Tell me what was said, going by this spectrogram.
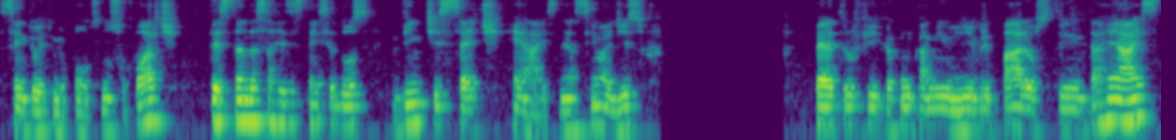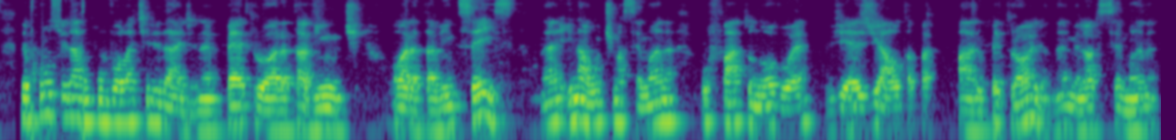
108 mil pontos no suporte, testando essa resistência dos 27 reais, né, acima disso Petro fica com caminho livre para os 30 reais, depois consolidação com volatilidade, né? Petro hora está 20, hora está 26, né? E na última semana o fato novo é viés de alta para, para o petróleo, né? Melhor semana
